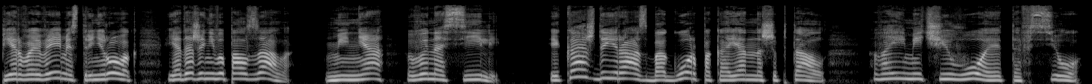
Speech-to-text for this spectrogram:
Первое время с тренировок я даже не выползала. Меня выносили. И каждый раз Багор покаянно шептал «Во имя чего это все?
